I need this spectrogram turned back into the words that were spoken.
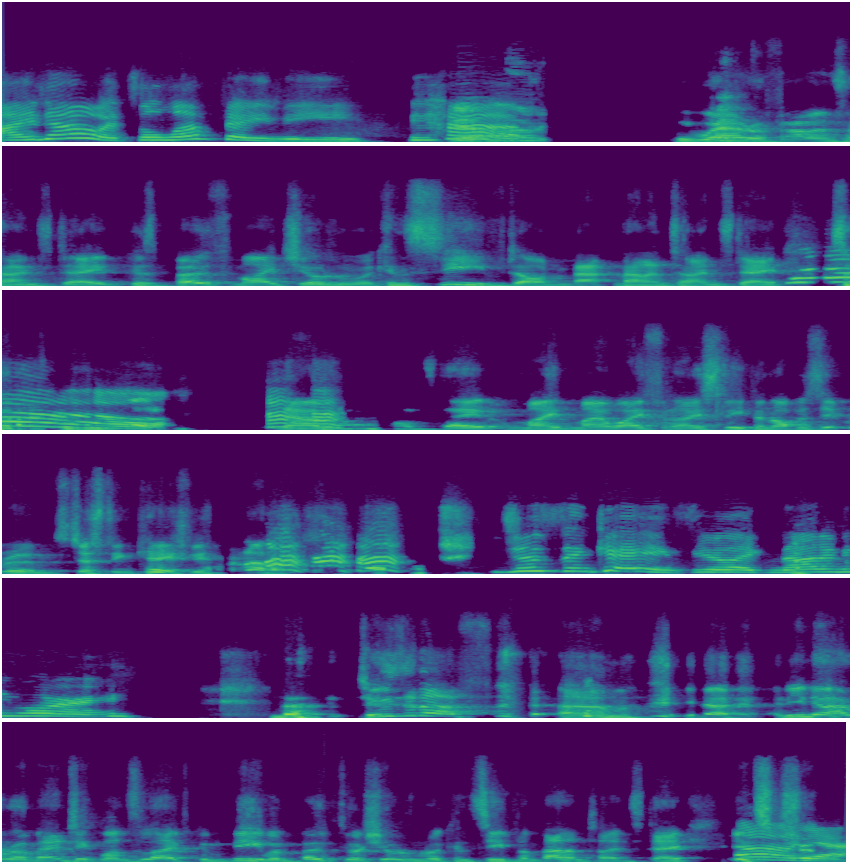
I know it's a love baby. Yeah. Yeah. Beware of Valentine's Day because both my children were conceived on Va- Valentine's Day. So now Valentine's Day, my, my wife and I sleep in opposite rooms just in case we have another. Just in case you're like, not anymore. Two's enough. Um, you know, and you know how romantic one's life can be when both your children were conceived on Valentine's Day. It's oh, true. yeah.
